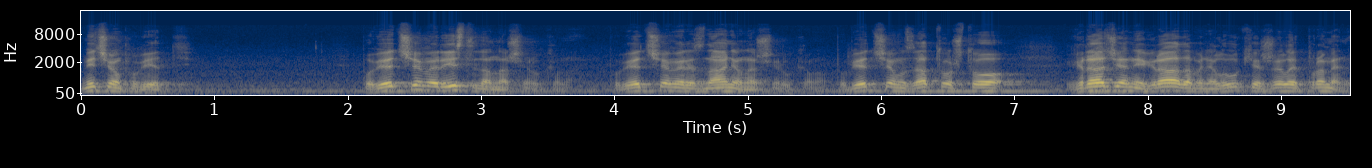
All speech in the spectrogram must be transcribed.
Mi ćemo pobjediti. Pobjedit ćemo jer je istina u našim rukama. Pobjedit ćemo jer je znanje u našim rukama. Pobjedit ćemo zato što građani grada Banja Luke žele promjene.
